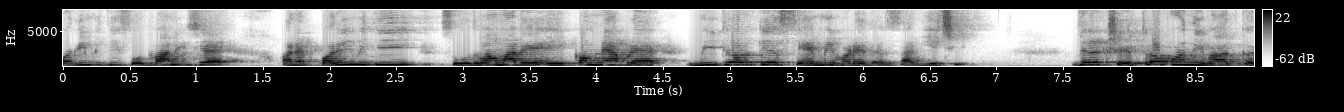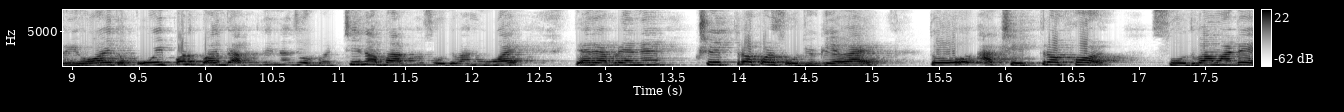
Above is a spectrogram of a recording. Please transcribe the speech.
પરિમિતિ શોધવાની છે અને પરિમિતિ શોધવા માટે એકમને આપણે મીટર કે સેમી વડે દર્શાવીએ છીએ. જ્યારે ક્ષેત્રફળની વાત કરી હોય, તો કોઈ પણ બંધ આકૃતિના જો વચ્ચેના ભાગનું શોધવાનું હોય, ત્યારે આપણે એને ક્ષેત્રફળ શોધ્યું કહેવાય. તો આ ક્ષેત્રફળ શોધવા માટે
